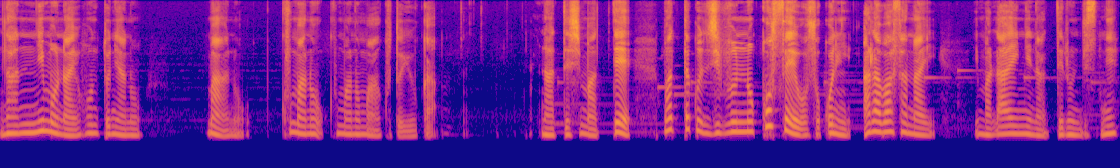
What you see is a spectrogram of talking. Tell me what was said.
何にもない本当にあのまああの熊の熊のマークというかなってしまって全く自分の個性をそこに表さない今 LINE になってるんですね。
